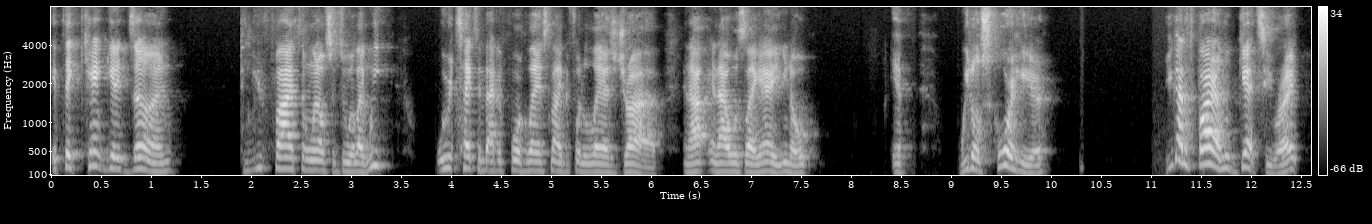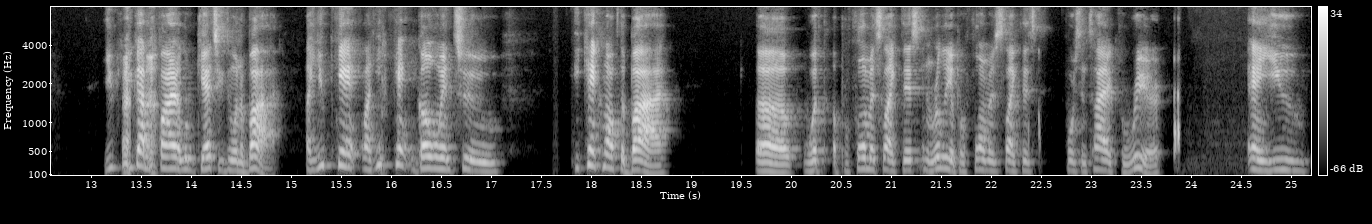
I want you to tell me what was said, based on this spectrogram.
if they can't get it done, then you find someone else to do it. Like we we were texting back and forth last night before the last drive, and I and I was like, hey, you know, if we don't score here, you got to fire Luke Getsy, right? You you got to fire Luke Getsy doing the bye. Like you can't like he can't go into he can't come off the bye uh with a performance like this and really a performance like this for his entire career, and you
